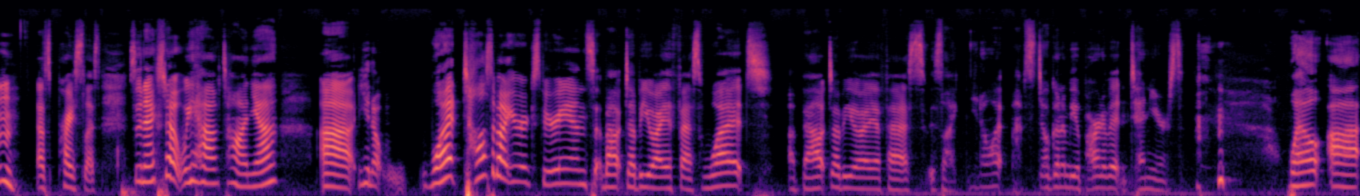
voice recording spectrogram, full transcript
mm, that's priceless. So next up we have Tania. Uh, you know what tell us about your experience about WIFS what about WIFS is like know what? I'm still going to be a part of it in 10 years. well, uh,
